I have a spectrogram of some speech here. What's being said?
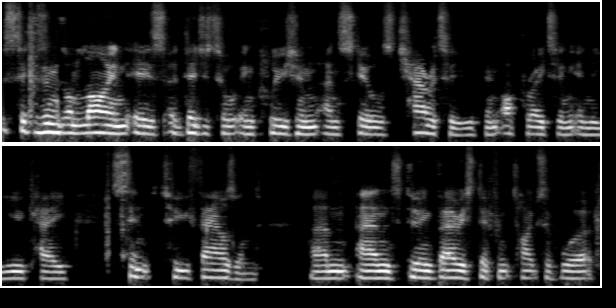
Citizens Online is a digital inclusion and skills charity. We've been operating in the UK since 2000 um, and doing various different types of work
